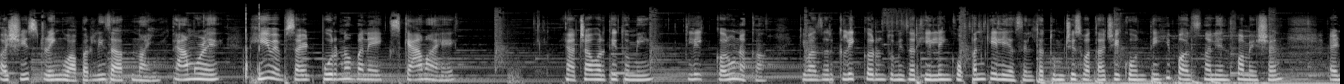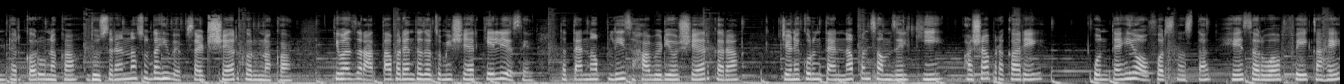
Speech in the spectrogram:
अशी स्ट्रिंग वापरली जात नाही. त्यामुळे ही वेबसाईट पूर्णपणे एक स्कॅम आहे. ह्याच्यावरती तुम्ही क्लिक करू नका. किंवा जर क्लिक करून तुम्ही जर ही लिंक ओपन केली असेल तर तुमची स्वतःची कोणतीही पर्सनल इन्फॉर्मेशन एंटर करू नका. दुसऱ्यांनासुद्धा ही वेबसाईट शेअर करू नका. किंवा जर आतापर्यंत जर तुम्ही शेअर केली असेल तर त्यांना प्लीज हा व्हिडिओ शेअर करा जेणेकरून त्यांना पण समजेल की अशा प्रकारे कोणत्याही ऑफर्स नसतात. हे सर्व फेक आहे.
